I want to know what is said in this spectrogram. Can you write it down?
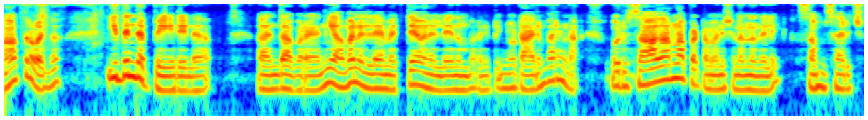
മാത്രമല്ല ഇതിന്റെ പേരിൽ എന്താ പറയുക നീ അവനല്ലേ മറ്റേവനല്ലേ എന്നും പറഞ്ഞിട്ട് ഇങ്ങോട്ട് ആരും വരണ്ട ഒരു സാധാരണപ്പെട്ട മനുഷ്യൻ എന്ന നിലയിൽ സംസാരിച്ചു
